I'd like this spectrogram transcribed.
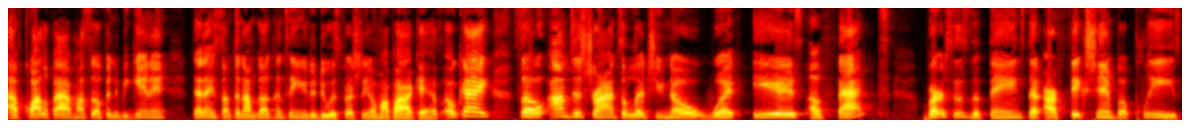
I've qualified myself in the beginning. That ain't something I'm going to continue to do, especially on my podcast. Okay. So I'm just trying to let you know what is a fact versus the things that are fiction. But please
